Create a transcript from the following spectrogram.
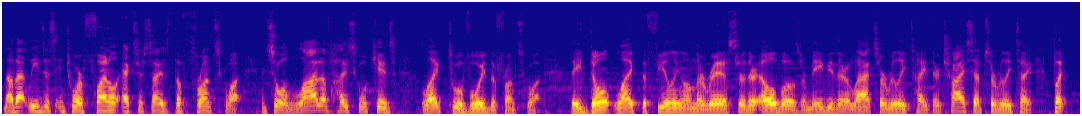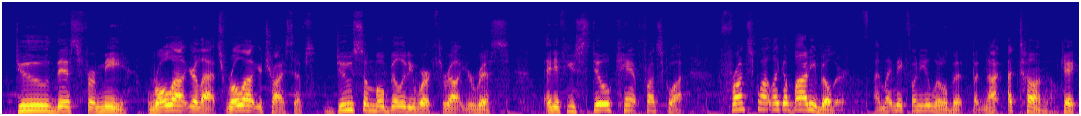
Now that leads us into our final exercise, the front squat. And so a lot of high school kids like to avoid the front squat. They don't like the feeling on their wrists or their elbows, or maybe their lats are really tight, their triceps are really tight. But do this for me. Roll out your lats, roll out your triceps, do some mobility work throughout your wrists. And if you still can't front squat, front squat like a bodybuilder. I might make fun of you a little bit, but not a ton, okay?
